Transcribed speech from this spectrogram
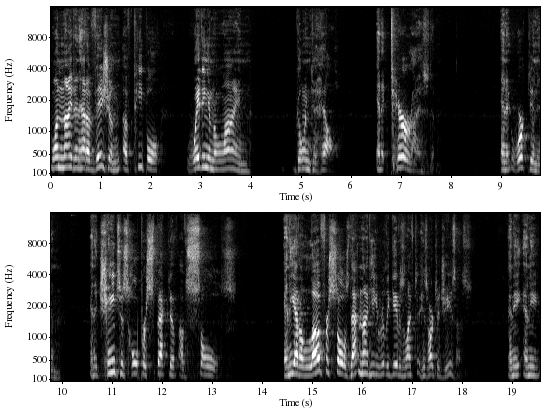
one night and had a vision of people waiting in the line going to hell. And it terrorized him. And it worked in him. And it changed his whole perspective of souls. And he had a love for souls. That night he really gave his life to, his heart to Jesus. And he, and, he,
